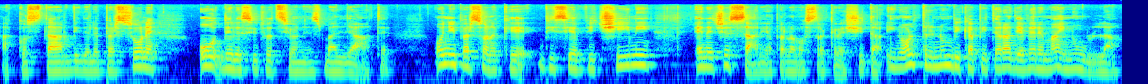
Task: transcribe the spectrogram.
accostarvi delle persone o delle situazioni sbagliate. Ogni persona che vi si avvicini è necessaria per la vostra crescita. Inoltre non vi capiterà di avere mai nulla,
